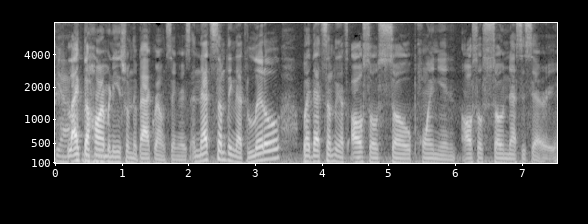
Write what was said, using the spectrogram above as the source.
yeah. like the mm-hmm. harmonies from the background singers, and that's something that's little, but that's something that's also so poignant, also so necessary.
